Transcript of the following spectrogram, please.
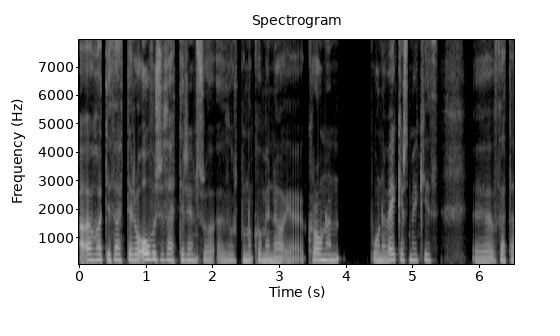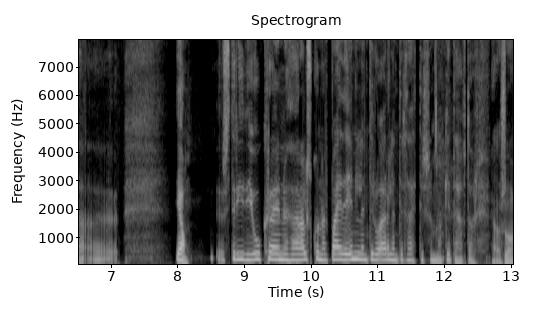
áhætti þettir og óvissu þettir eins og þú ert búin að koma inn á eh, krónan búin að veikjast mikið uh, þetta já stríði í Úkrænu, það er alls konar bæði innlendir og erlendir þættir sem maður geta haft árið. Já, svo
